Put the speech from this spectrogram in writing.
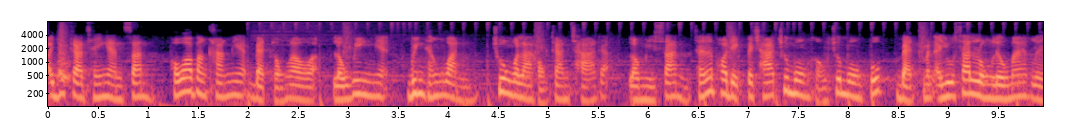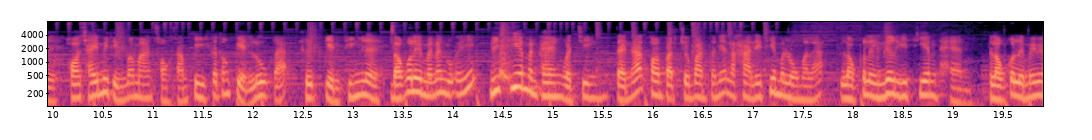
อายุการใช้งานสั้น เพราะว่าบางครั้งเนี่ยแบตของเราอะเราวิ่งเนี่ยวิ่งทั้งวันช่วงเวลาของการชาร์จอะเรามีสั้น ฉะนั้นพอเด็กไปชาร์จชั่วโมงสองชั่วโมงปุ๊บแบตมันอายุสั้นลงเร็วมากเลย พอใช้ไม่ถึงประมาณ 2-3 ปีก็ต้องเปลี่ยนลูกแล้วคือเปลี่ยนทิ้งเลย เราก็เลยมานั่งดูเอ๊ะลิเธียมมันแพงกว่าจริง แต่ณตอนปัจจุบันตอนนี้ราคาลิเธียมมันลงมาแล้ว เราก็เลยเลือกลิเธียมแทน เราก็เลยไม่ไป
